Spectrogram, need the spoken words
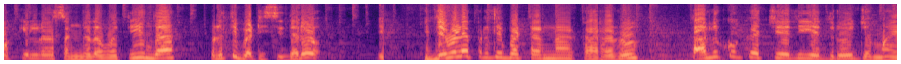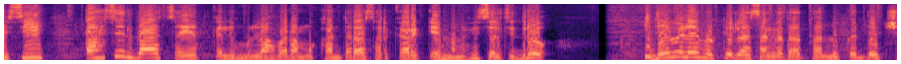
ವಕೀಲರ ಸಂಘದ ವತಿಯಿಂದ ಪ್ರತಿಭಟಿಸಿದರು. ಇದೇ ವೇಳೆ ಪ್ರತಿಭಟನಾಕಾರರು ತಾಲೂಕು ಕಚೇರಿ ಎದುರು ಜಮಾಯಿಸಿ ತಹಸೀಲ್ದಾರ್ ಸೈಯದ್ ಕಲಿಮುಲ್ಲಾ ಅವರ ಮುಖಾಂತರ ಸರ್ಕಾರಕ್ಕೆ ಮನವಿ ಸಲ್ಲಿಸಿದ್ರು. ಇದೇ ವೇಳೆ ವಕೀಲರ ಸಂಘದ ತಾಲೂಕು ಅಧ್ಯಕ್ಷ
